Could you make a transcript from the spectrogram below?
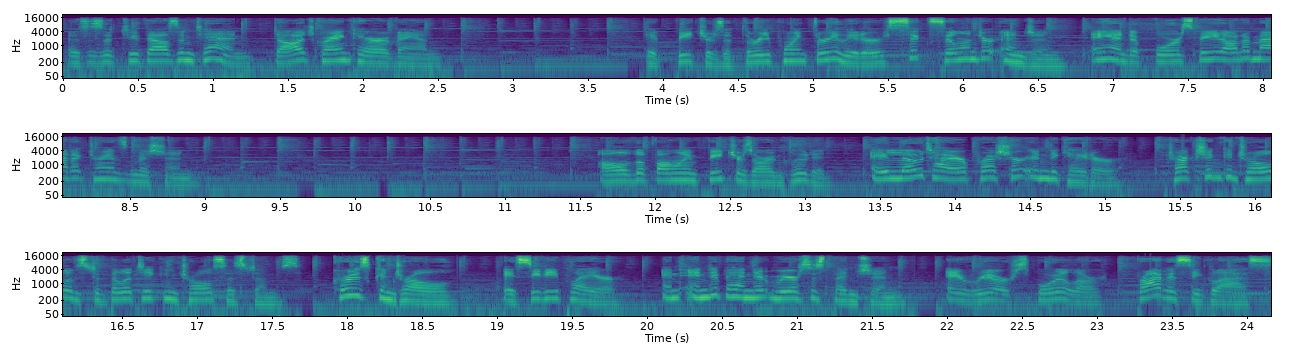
This is a 2010 Dodge Grand Caravan. It features a 3.3-liter six-cylinder engine and a four-speed automatic transmission. All of the following features are included. A low tire pressure indicator, traction control and stability control systems, cruise control, a CD player, an independent rear suspension, a rear spoiler, privacy glass,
